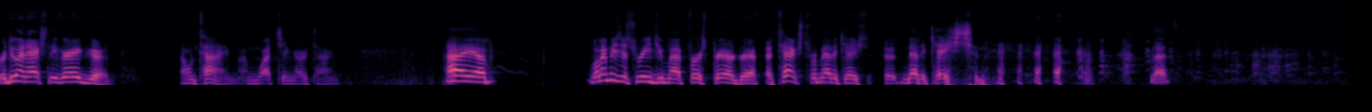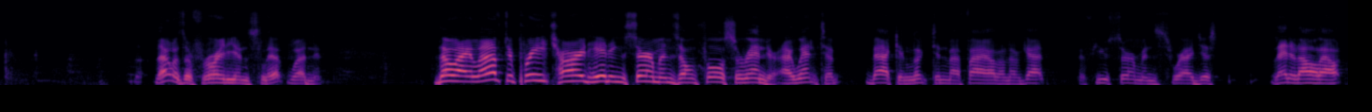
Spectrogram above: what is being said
we're doing actually very good on time. I'm watching our time. I, uh, well, let me just read you my first paragraph. A text for medication. Uh, medication. That's that was a Freudian slip, wasn't it? Though I love to preach hard-hitting sermons on full surrender, I went to back and looked in my file, and I've got a few sermons where I just let it all out,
